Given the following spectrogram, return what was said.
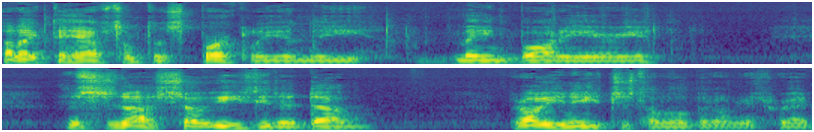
I like to have something sparkly in the main body area. This is not so easy to dub, but all you need is just a little bit on your thread.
